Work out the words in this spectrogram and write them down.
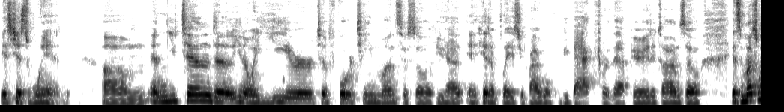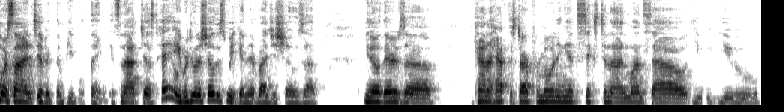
It's just when. Um, and you tend to, you know, a year to 14 months or so, if you have hit a place, you probably won't be back for that period of time. So it's much more scientific than people think. It's not just, hey, we're doing a show this weekend, everybody just shows up. You know, there's a kind of have to start promoting it six to nine months out. You, you,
